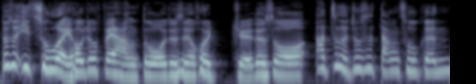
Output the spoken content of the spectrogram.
就是一出了以后就非常多，就是会觉得。说啊，这个就是当初跟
